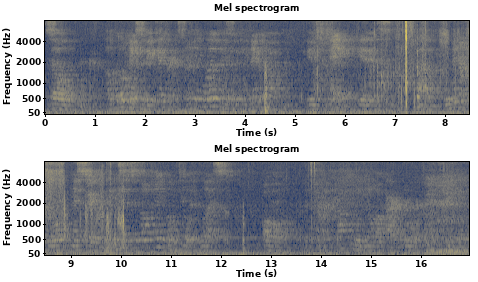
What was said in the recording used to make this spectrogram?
So a little makes a big difference. And I think one of the things that we can think about in today is um, we may not deal necessarily with incense as often, but we deal with lust all the time. How can we not walk our Lord and then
